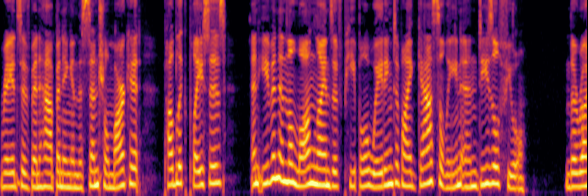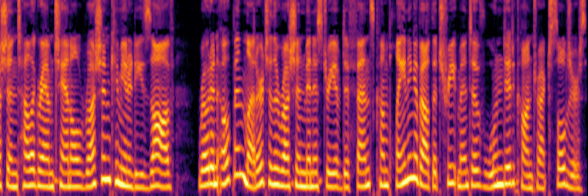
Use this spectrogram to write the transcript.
Raids have been happening in the central market, public places, and even in the long lines of people waiting to buy gasoline and diesel fuel. The Russian telegram channel Russian Community Zov wrote an open letter to the Russian Ministry of Defense complaining about the treatment of wounded contract soldiers.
